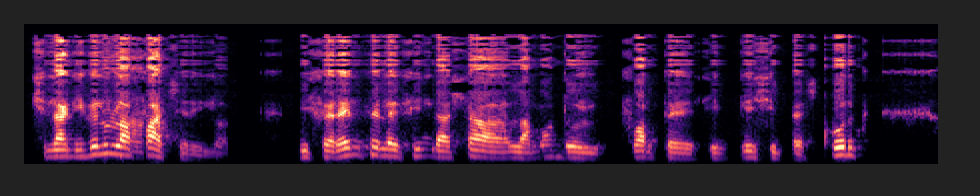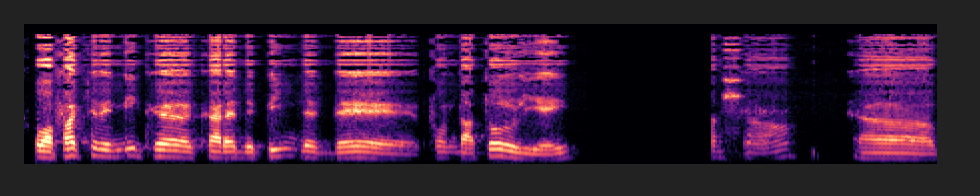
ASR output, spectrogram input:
ci la nivelul da. afacerilor. Diferențele fiind așa, la modul foarte simplu și pe scurt, o afacere mică care depinde de fondatorul ei, așa. Uh,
